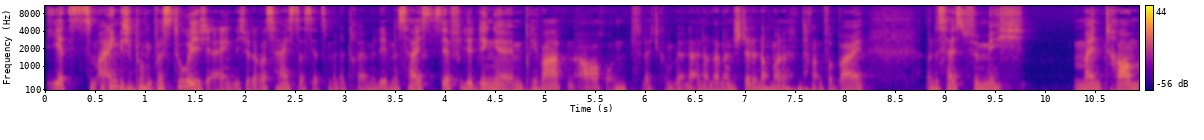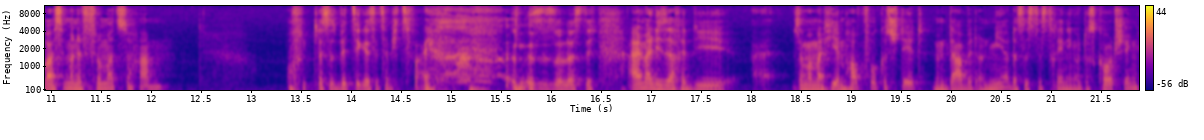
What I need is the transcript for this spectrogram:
jetzt zum eigentlichen Punkt, was tue ich eigentlich oder was heißt das jetzt, meine Träume leben? Es heißt sehr viele Dinge im Privaten auch und vielleicht kommen wir an der einen oder anderen Stelle nochmal daran vorbei. Und das heißt für mich, mein Traum war es immer eine Firma zu haben. Und das ist Witzige ist, jetzt habe ich zwei. das ist so lustig. Einmal die Sache, die, äh, sagen wir mal, hier im Hauptfokus steht, mit David und mir. Das ist das Training und das Coaching,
